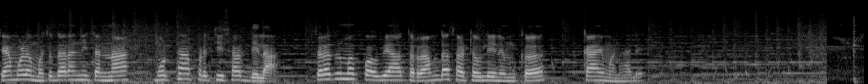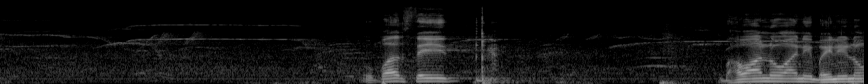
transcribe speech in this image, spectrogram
त्यामुळे मतदारांनी त्यांना मोठा प्रतिसाद दिला. चला तर मग पाहूयात रामदास आठवले नेमकं काय म्हणाले. उपस्थित भावानो आणि बहिणीनो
